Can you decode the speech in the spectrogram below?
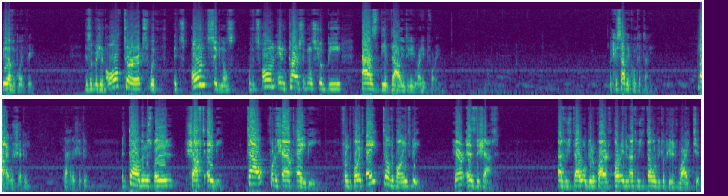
11.3. The submission of all torques with its own signals, with its own entire signals should be as the value indicated right here before you. الحساب يكون كالتالي. لاحظوا الشكل. لاحظوا الشكل. التاو بالنسبة للشافت AB tau for the shaft AB from the point A till the point B. Here is the shaft. At which the tau will be required or even at which the tau will be computed right to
